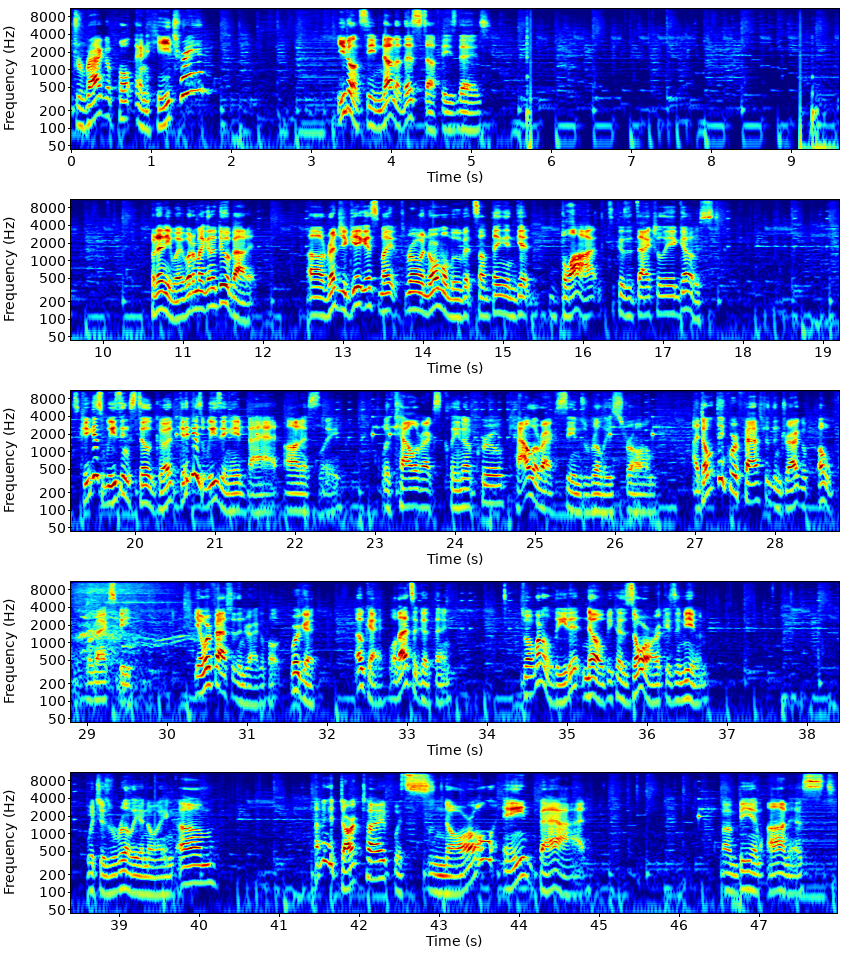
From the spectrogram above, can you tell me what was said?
Dragapult, and Heatran? You don't see none of this stuff these days. But anyway, what am I going to do about it? Uh, Regigigas might throw a normal move at something and get blocked because it's actually a ghost. Gigas Weezing still good? Gigas Weezing ain't bad, honestly. With Calyrex cleanup crew, Calyrex seems really strong. I don't think we're faster than Drago- oh, we're max speed. Yeah, we're faster than Dragapult. We're good. Okay, well that's a good thing. Do I want to lead it? No, because Zoroark is immune. Which is really annoying. Um, having a dark type with Snarl ain't bad. If I'm being honest.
